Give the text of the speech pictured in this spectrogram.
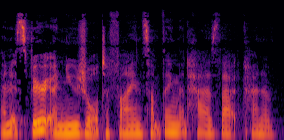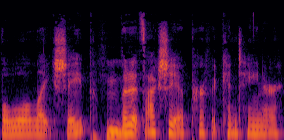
and it's very unusual to find something that has that kind of bowl like shape, but it's actually a perfect container.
